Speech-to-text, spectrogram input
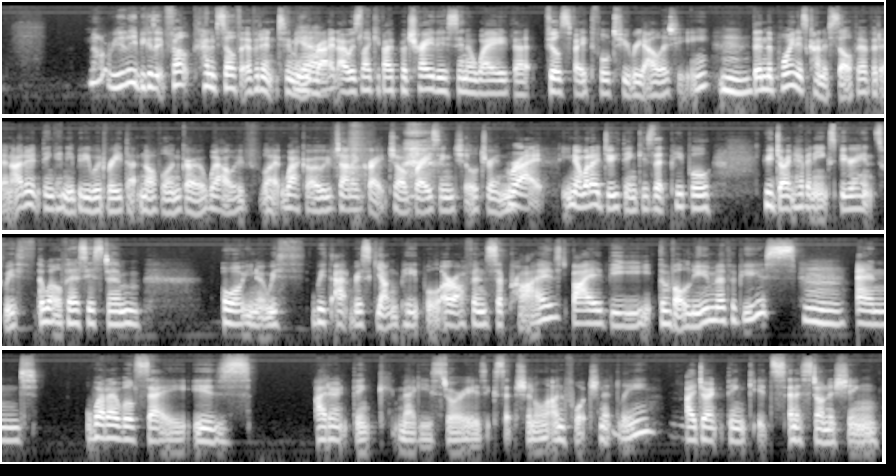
not really, because it felt kind of self evident to me, yeah. right? I was like, if I portray this in a way that feels faithful to reality, mm. then the point is kind of self evident. I don't think anybody would read that novel and go, wow, we've like, wacko, we've done a great job raising children. Right. You know, what I do think is that people who don't have any experience with the welfare system or, you know, with, with at risk young people are often surprised by the, the volume of abuse. Mm. And what I will say is, I don't think Maggie's story is exceptional, unfortunately. I don't think it's an astonishing,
